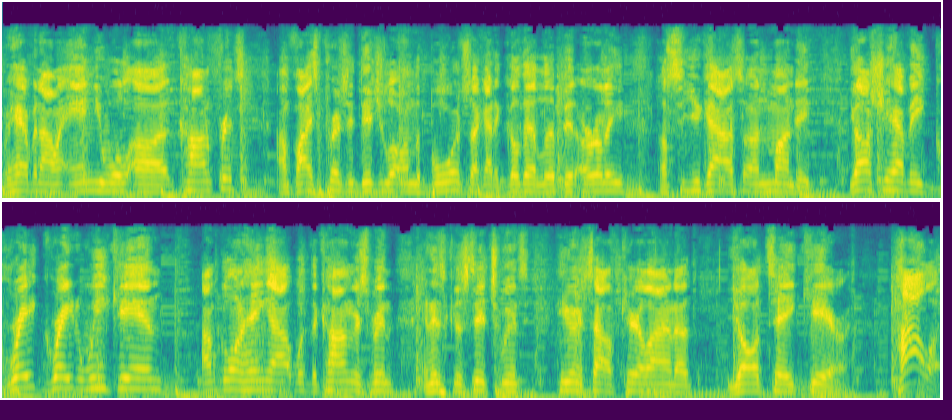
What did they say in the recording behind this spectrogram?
We're having our annual uh, conference. I'm Vice President Digital on the board, so I got to go there a little bit early. I'll see you guys on Monday. Y'all should have a great, great weekend. I'm going to hang out with the congressman and his constituents here in South Carolina. Y'all take care. Holla!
